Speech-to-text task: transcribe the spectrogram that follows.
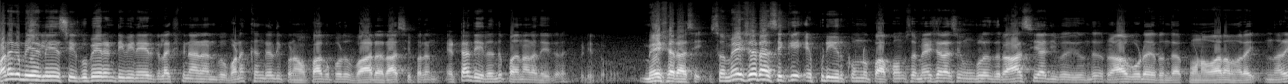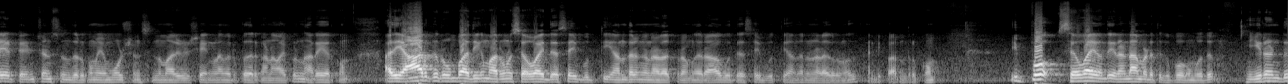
வணக்கம் நேர்களே ஸ்ரீ குபேரன் டிவி நேயருக்கு லக்ஷ்மி அன்பு வணக்கங்கள். இப்போ நம்ம பார்க்க போகிறது வார ராசி பலன். எட்டாம் தேதியிலேருந்து பதினாலாம் தேதி வரை இப்படி மேஷ ராசி. ஸோ மேஷ ராசிக்கு எப்படி இருக்கும்னு பார்ப்போம். ஸோ மேஷ ராசி உங்களது ராசியாதிபதி வந்து ராகுட இருந்தார். போன வாரம் வரை நிறைய டென்ஷன்ஸ் இருந்திருக்கும் எமோஷன்ஸ் இந்த மாதிரி விஷயங்கள்லாம் இருப்பதற்கான வாய்ப்புகள் நிறைய இருக்கும். அது யாருக்கு ரொம்ப அதிகமாக இருக்கணும் செவ்வாய் திசை புத்தி அந்தரங்க நடக்கிறவங்க ராகு திசை புத்தி அந்தரங்க நடக்கிறவங்க கண்டிப்பாக இருந்திருக்கும். இப்போது செவ்வாய் வந்து இரண்டாம் இடத்துக்கு போகும்போது இரண்டு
